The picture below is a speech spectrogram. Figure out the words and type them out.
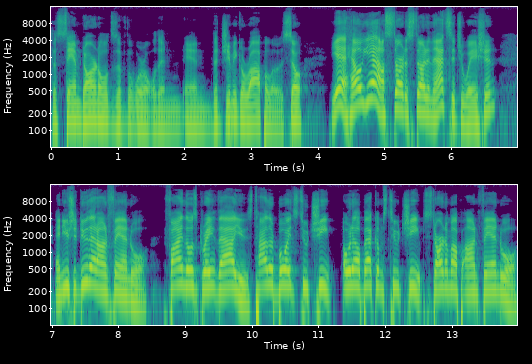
the Sam Darnolds of the world and, and the Jimmy Garoppolos. So, yeah, hell yeah, I'll start a stud in that situation. And you should do that on FanDuel. Find those great values. Tyler Boyd's too cheap. Odell Beckham's too cheap. Start him up on FanDuel.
